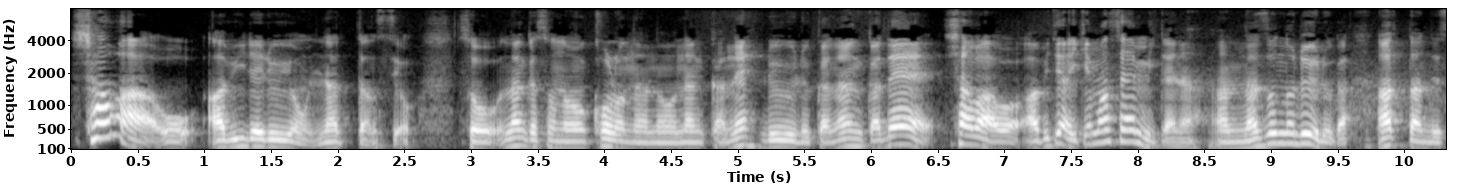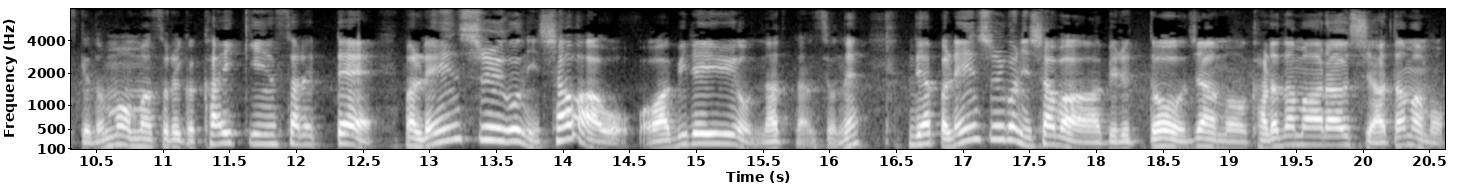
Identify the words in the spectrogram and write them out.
シャワーを浴びれるようになったんですよ。そう、なんかそのコロナのなんかね、ルールかなんかで、シャワーを浴びてはいけませんみたいな、あの謎のルールがあったんですけども、まあそれが解禁されて、まあ練習後にシャワーを浴びれるようになったんですよね。で、やっぱ練習後にシャワーを浴びると、じゃあもう体も洗うし、頭も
